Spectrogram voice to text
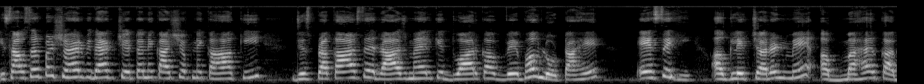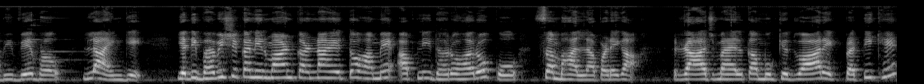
इस अवसर पर शहर विधायक चैतन्य काश्यप ने कहा कि जिस प्रकार से राजमहल के द्वार का वैभव लौटा है, ऐसे ही अगले चरण में अब महल का भी वैभव लाएँगे। यदि भविष्य का निर्माण करना है तो हमें अपनी धरोहरों को संभालना पड़ेगा। राजमहल का मुख्य द्वार एक प्रतीक है।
